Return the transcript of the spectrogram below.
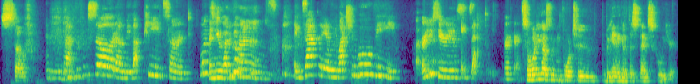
stuff. And we got soda, and we got pizza, and And you had friends. exactly, and we watched a movie. Are you serious? Exactly. Okay. So, what are you guys looking forward to the beginning of this next school year?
